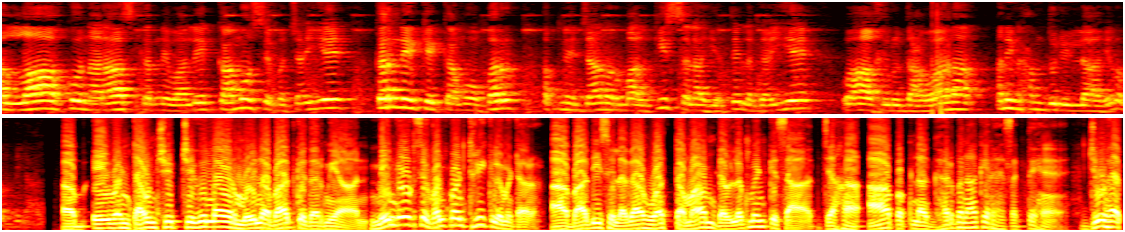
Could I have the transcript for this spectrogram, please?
अल्लाह को नाराज़ करने वाले कामों से बचाइए, करने के कामों पर अपने जान और माल की सलाहियतें लगाइए। वह आखिर दावाना रबीआलम ए वन टाउनशिप चिविला और मोइनाबाद के दरमियान मेन रोड से 1.3 किलोमीटर, आबादी से लगा हुआ तमाम डेवलपमेंट के साथ, जहाँ आप अपना घर बना के रह सकते हैं, जो है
